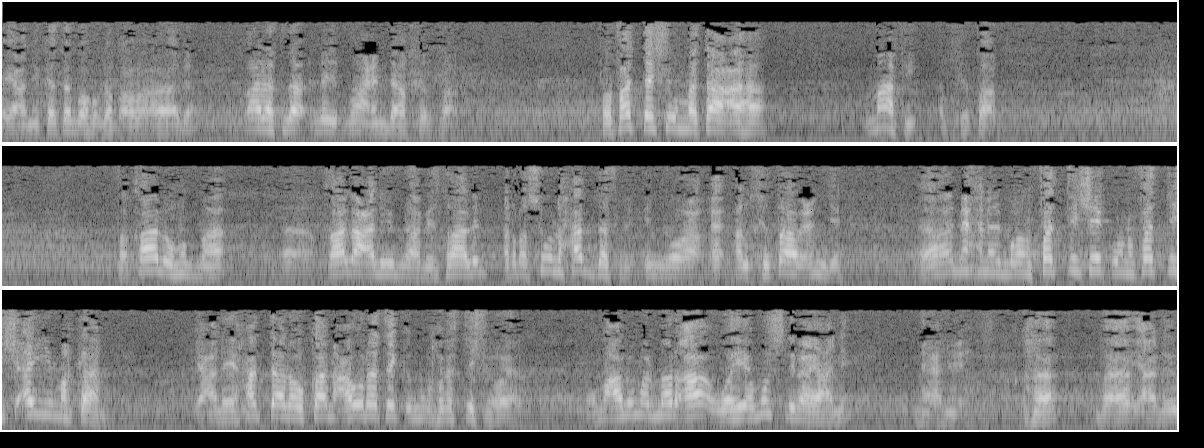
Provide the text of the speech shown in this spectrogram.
يعني كتبه لك هذا؟ قالت لا ما عندها خطاب. ففتشوا متاعها. ما في الخطاب. فقالوا هم قال علي بن أبي طالب الرسول حدث إنه الخطاب عندك. نحن نبغى نفتشك ونفتش أي مكان. يعني حتى لو كان عورتك نفتشه يعني. ومعلومه المرأة وهي مسلمة يعني. يعني يعني.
